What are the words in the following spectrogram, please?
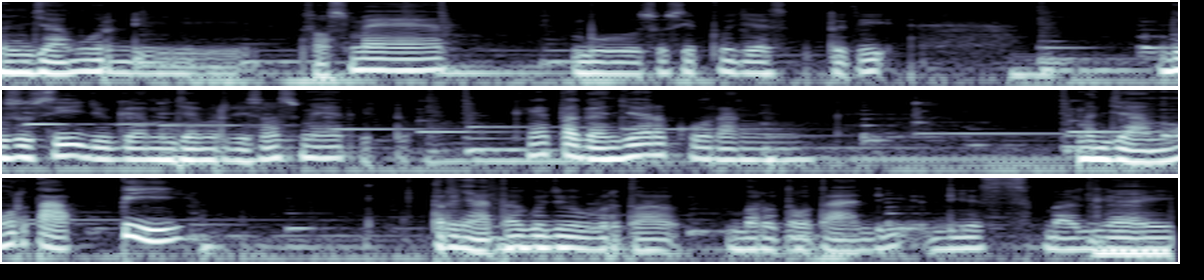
menjamur di sosmed Bu Susi Pujastuti Bu Susi juga menjamur di sosmed gitu. Kayak Pak Ganjar kurang menjamur tapi ternyata gue juga baru tahu, baru tahu tadi dia sebagai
